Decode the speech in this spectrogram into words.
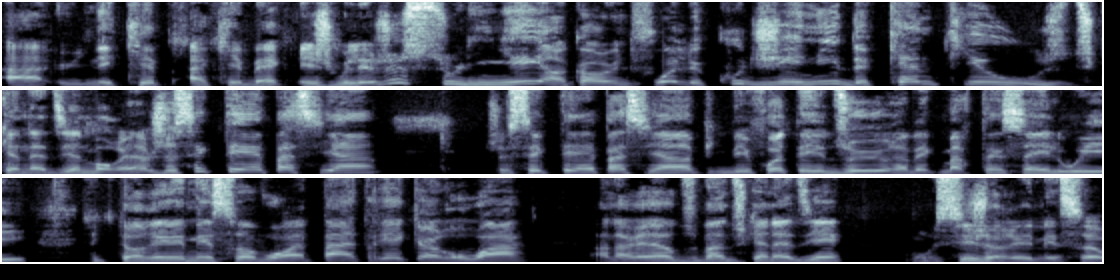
à une équipe à Québec. Et je voulais juste souligner encore une fois le coup de génie de Kent Hughes du Canadien de Montréal. Je sais que tu es impatient. Je sais que tu es impatient, puis que des fois, tu es dur avec Martin Saint-Louis, puis que tu aurais aimé ça voir Patrick Roy en arrière du banc du Canadien. Moi aussi, j'aurais aimé ça.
